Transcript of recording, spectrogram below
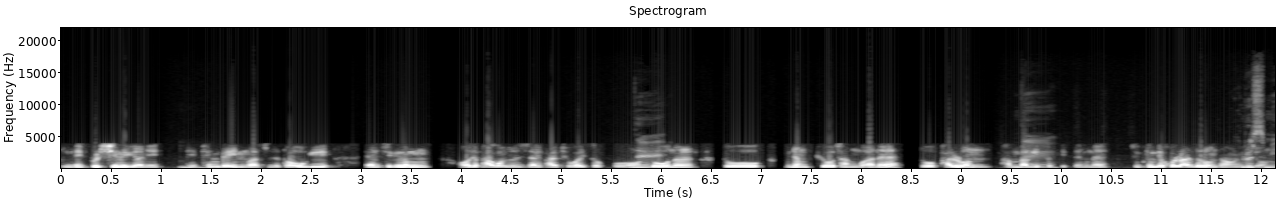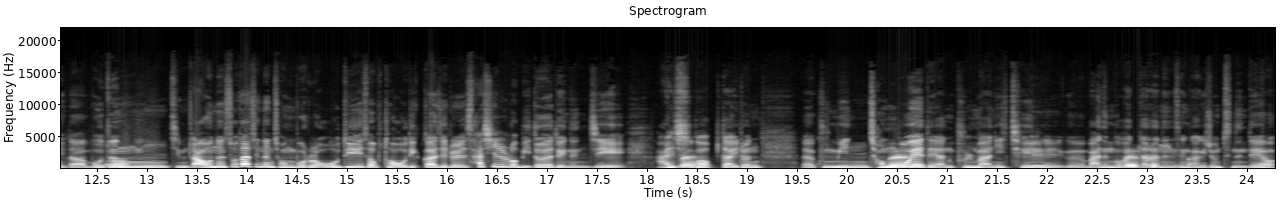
굉장히 불신 의견이 예, 음. 팽배해 있는 것 같습니다. 더욱이 예, 지금 어제 박원순 시장의 발표가 있었고 네. 또 오늘 또 문영표 장관의 또 반론 반박이 네. 있었기 때문에 지금 굉장히 혼란스러운 상황이죠. 그렇습니다. 모든 아. 지금 나오는 쏟아지는 정보를 어디서부터 어디까지를 사실로 믿어야 되는지 알 수가 네. 없다. 이런 어, 국민 정보에 대한 불만이 제일 그, 많은 것 네, 같다라는 그렇습니다. 생각이 좀 드는데요.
